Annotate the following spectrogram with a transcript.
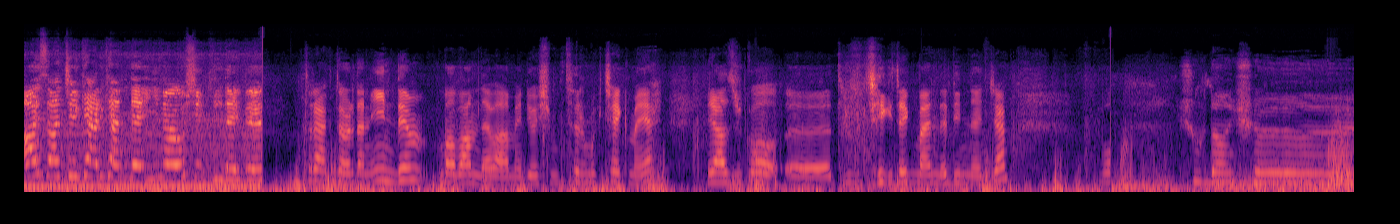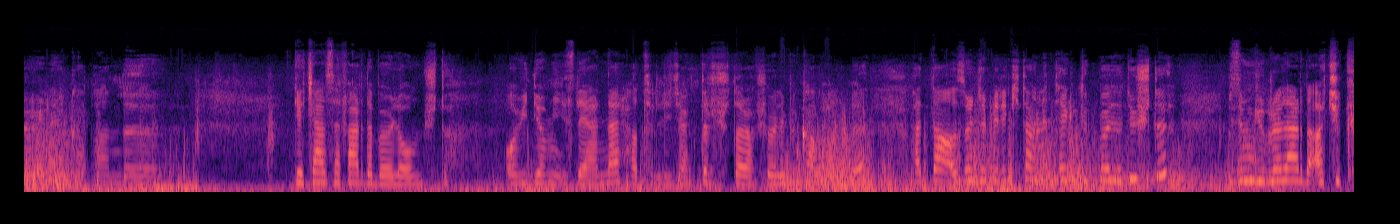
Aysan çekerken de yine o şekildeydi. Traktörden indim. Babam devam ediyor şimdi tırmık çekmeye. Birazcık o e, tırmık çekecek. Ben de dinleneceğim. Şuradan şöyle kapandı. Geçen sefer de böyle olmuştu. O videomu izleyenler hatırlayacaktır. Şu taraf şöyle bir kapandı. Hatta az önce bir iki tane tek tük böyle düştü. Bizim gübreler de açık.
